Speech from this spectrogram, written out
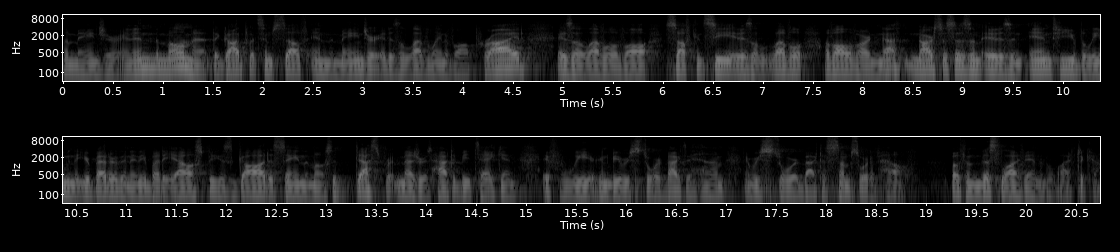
the manger. And in the moment that God puts himself in the manger, it is a leveling of all pride, it is a level of all self conceit, it is a level of all of our narcissism. It is an end to you believing that you're better than anybody else because God is saying the most desperate measures have to be taken if we are going to be restored back to him and restored back to some sort of health, both in this life and in the life to come.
